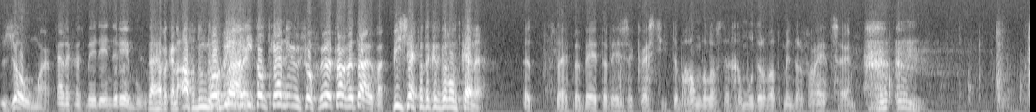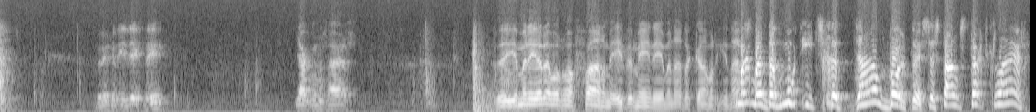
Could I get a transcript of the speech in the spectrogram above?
Zomaar, ergens midden in de rimboe. Daar heb ik een afdoende Probeer verklaring. niet ontkennen, uw chauffeur kan getuigen. Wie zegt dat ik het wil ontkennen? Het lijkt me beter deze kwestie te behandelen als de gemoederen wat minder verheid zijn. Brigadier Dickley. Ja, commissaris. Wil je meneer en mevrouw Farnham even meenemen naar de kamer hiernaast? Maar, maar er moet iets gedaan worden. Ze staan startklaar.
